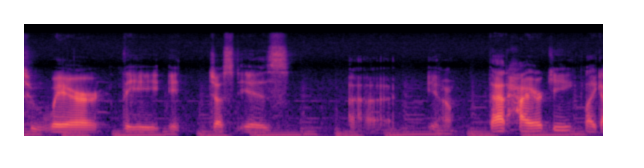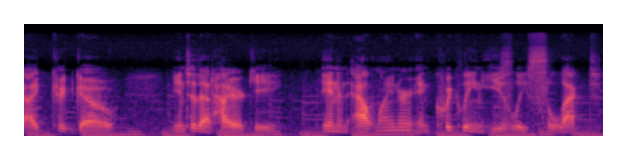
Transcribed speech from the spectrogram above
to where the it just is, uh, you know, that hierarchy. Like I could go into that hierarchy in an outliner and quickly and easily select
